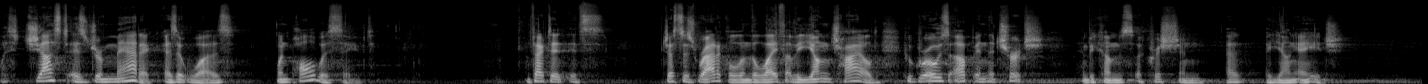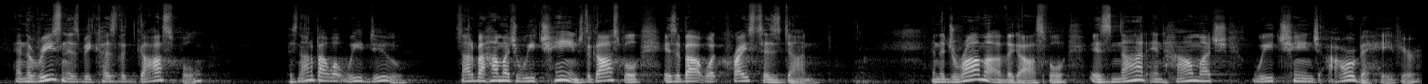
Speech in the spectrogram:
was just as dramatic as it was when Paul was saved. In fact, it, it's just as radical in the life of a young child who grows up in the church and becomes a Christian at a young age. And the reason is because the gospel is not about what we do, it's not about how much we change. The gospel is about what Christ has done. And the drama of the gospel is not in how much we change our behavior,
